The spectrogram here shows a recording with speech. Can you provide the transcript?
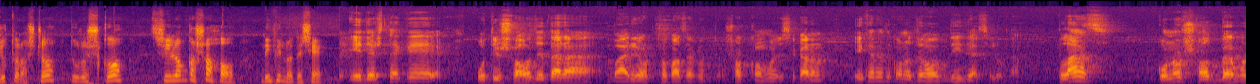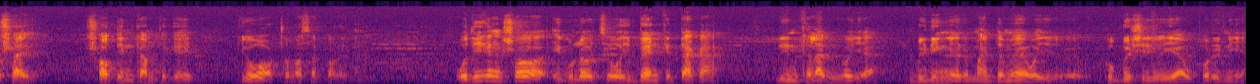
যুক্তরাষ্ট্র তুরস্ক শ্রীলঙ্কা সহ বিভিন্ন দেশে। এই দেশ থেকে অতি সহজে তারা বাইরে অর্থ পাচার করতে সক্ষম হয়েছে। কারণ এখানে তো কোনো জবাবদিহি দেওয়া ছিল না। প্লাস কোনো সৎ ব্যবসায় সৎ ইনকাম থেকে কেউ অর্থ পাচার করে না। অধিকাংশ এগুলো হচ্ছে ওই ব্যাংকের টাকা ঋণ খেলাপি হইয়া বিডিংয়ের মাধ্যমে ওই খুব বেশি ইয়া উপরে নিয়ে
